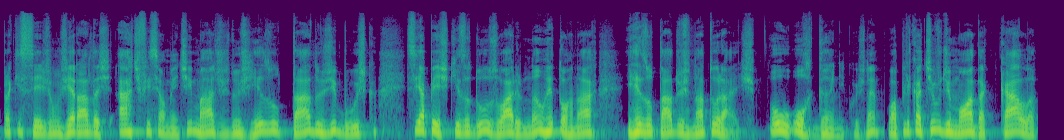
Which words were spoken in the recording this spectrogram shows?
para que sejam geradas artificialmente imagens nos resultados de busca se a pesquisa do usuário não retornar resultados naturais ou orgânicos. Né? O aplicativo de moda Kala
